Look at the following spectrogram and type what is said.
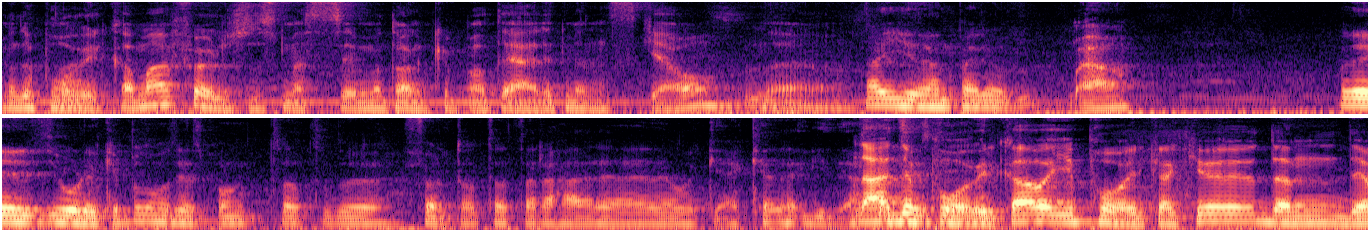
Men det påvirka meg følelsesmessig med tanke på at jeg er et menneske, jeg òg. I den perioden. Ja. Men det gjorde ikke på noe tidspunkt at du følte at dette her det orker jeg ikke? Det gidder jeg Nei, det påvirka, påvirka ikke den, de,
